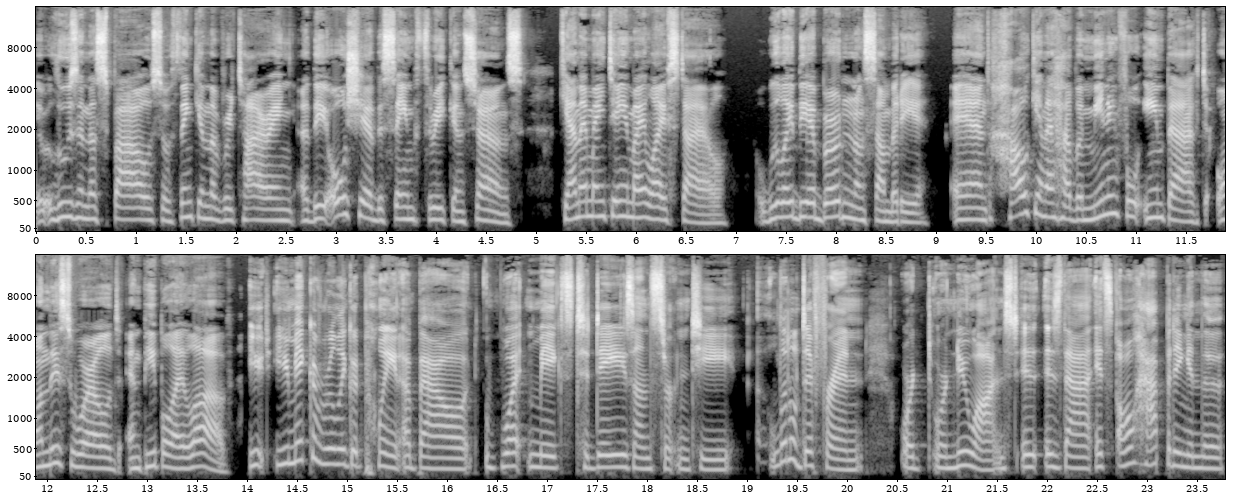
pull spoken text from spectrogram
losing a spouse or thinking of retiring. Uh, they all share the same three concerns. Can I maintain my lifestyle? Will I be a burden on somebody? And how can I have a meaningful impact on this world and people I love? You, you make a really good point about what makes today's uncertainty a little different or or nuanced is, is, that it's all happening in the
